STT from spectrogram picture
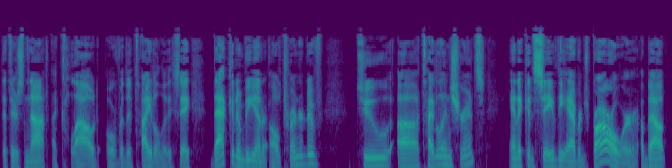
that there's not a cloud over the title. They say that could be an alternative to uh, title insurance, and it could save the average borrower about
